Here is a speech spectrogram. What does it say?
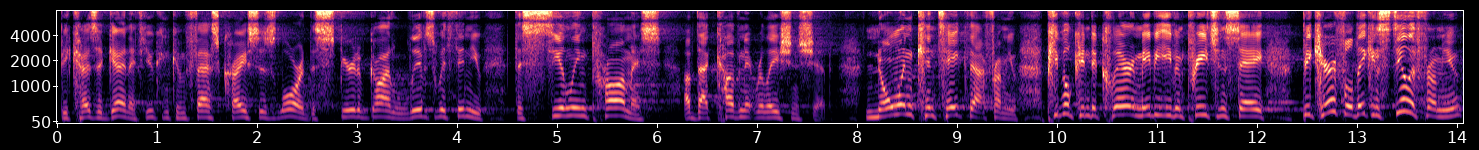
Because again, if you can confess Christ as Lord, the Spirit of God lives within you, the sealing promise of that covenant relationship. No one can take that from you. People can declare and maybe even preach and say, Be careful, they can steal it from you.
